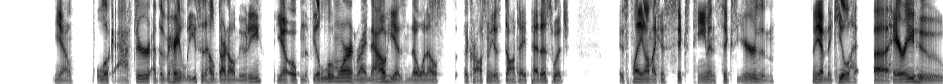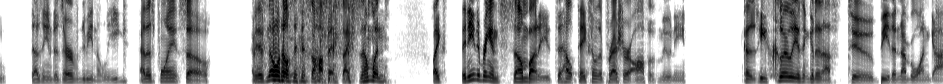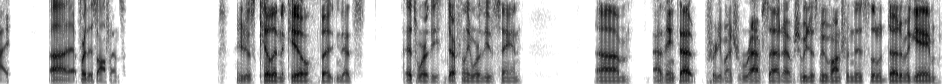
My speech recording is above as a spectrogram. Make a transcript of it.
you know, look after at the very least and help Darnell Mooney, you know, open the field a little more. And right now he has no one else across from me. He has Dante Pettis, which is playing on like his sixth team in six years. And then you have N'Keal uh, Harry, who doesn't even deserve to be in the league at this point. So, I mean, there's no one else in this offense. Like someone, like they need to bring in somebody to help take some of the pressure off of Mooney because he clearly isn't good enough to be the number one guy uh, for this offense. You're just killing to kill, but that's it's worthy, definitely worthy of saying. Um, I think that pretty much wraps that up. Should we just move on from this little dud of a game?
